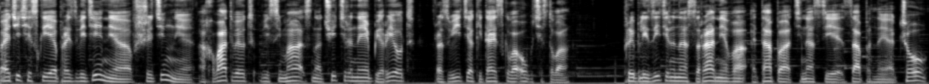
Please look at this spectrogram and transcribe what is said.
Поэтические произведения в Шидине охватывают весьма значительный период развития китайского общества, приблизительно с раннего этапа династии Западная Чжоу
